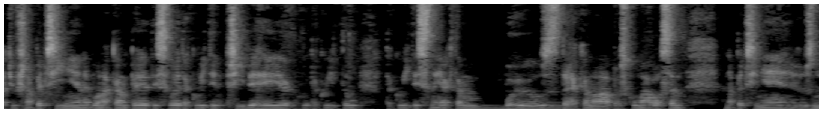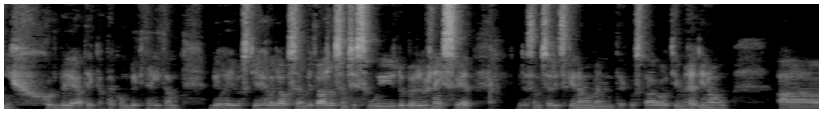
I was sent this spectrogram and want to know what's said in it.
ať už na Petříně nebo na kampě ty svoje takové ty příběhy, jako takový, tu, takový ty sny, jak tam bojuju s drakama a proskoumával jsem na Petříně různých chodby a ty katakomby, které tam byly. Prostě hledal jsem, vytvářel jsem si svůj dobrodružný svět, kde jsem se vždycky na moment jako stával tím hrdinou a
